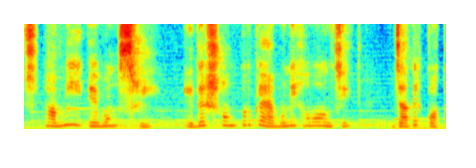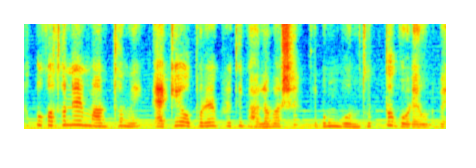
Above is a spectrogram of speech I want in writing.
স্বামী এবং শ্রী এদের সম্পর্ক এমনই হওয়া উচিত যাদের কথোপকথনের মাধ্যমে একে অপরের প্রতি ভালোবাসা এবং বন্ধুত্ব গড়ে উঠবে।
